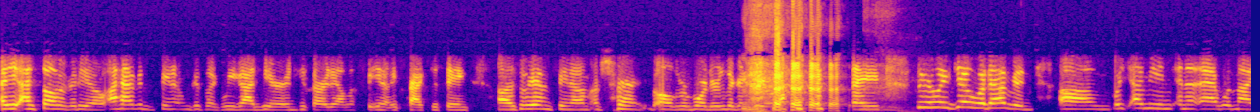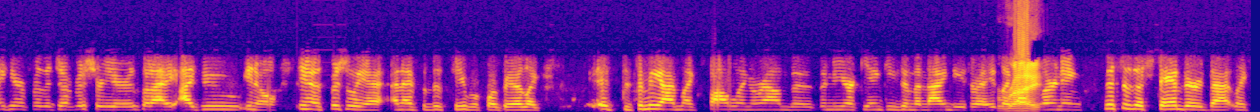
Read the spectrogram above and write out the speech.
I, I saw the video. I haven't seen him because like we got here and he's already on the you know he's practicing. Uh, so we haven't seen him. I'm sure all the reporters are going to be say, so you're like, yeah, what happened? Um, but I mean, and I was not here for the Jeff Fisher years, but I I do you know you know especially uh, and I've said this to you before, Bear. Like it to me, I'm like following around the the New York Yankees in the '90s, right? Like Right. I'm learning. This is a standard that like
